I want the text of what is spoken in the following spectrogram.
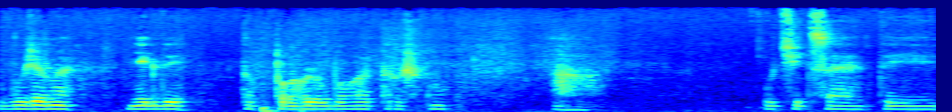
můžeme někdy to prohlubovat trošku a učit se ty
